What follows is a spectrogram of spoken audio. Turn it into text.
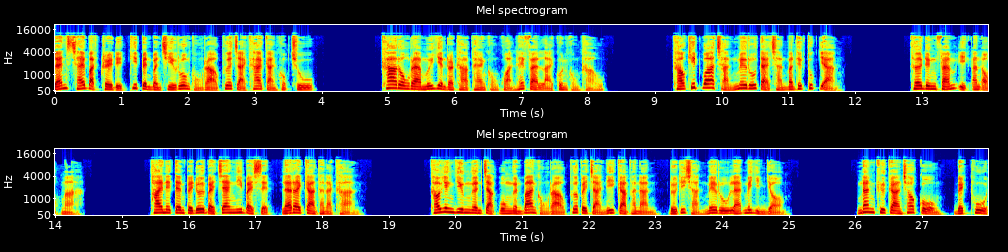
แลนซ์ใช้บัตรเครดิตที่เป็นบัญชีร่วมของเราเพื่อจ่ายค่าการคบชู้ ค่าโรงแรมมื้อเย็นราคาแพงของขวัญให้แฟนหลายคนของเขา เขาคิดว่าฉันไม่รู้แต่ฉันบันทึกทุกอย่าง เธอดึงแฟ้มอีกอันออกมา ภายในเต็มไปด้วยใบแจ้งหนี้ใบเสร็จและรายการธนาคาร เขายังยืมเงินจากวงเงินบ้านของเราเพื่อไปจ่ายหนี้การพนัน โดยที่ฉันไม่รู้และไม่ยินยอม นั่นคือการช่อโกง เบคพูด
